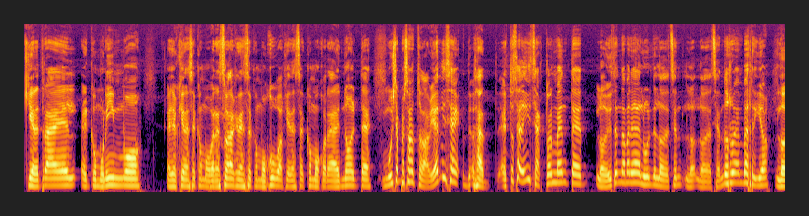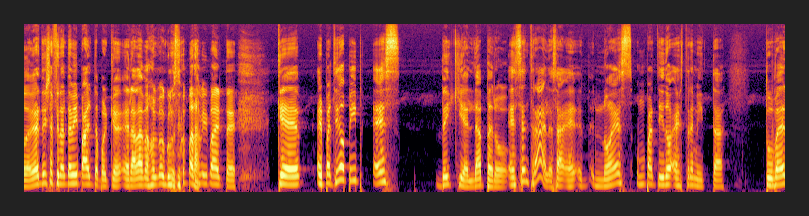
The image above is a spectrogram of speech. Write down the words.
quiere traer el comunismo Ellos quieren ser como Venezuela, quieren ser como Cuba, quieren ser como Corea del Norte. Muchas personas todavía dicen, o sea, esto se dice actualmente, lo dicen de María de Lourdes, lo decían, lo, lo decían de Rubén Berrío, lo debe haber dicho al final de mi parte porque era la mejor conclusión para mi parte, que el partido PIP es de izquierda, pero es central, o sea, eh, no es un partido extremista. Tú ves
